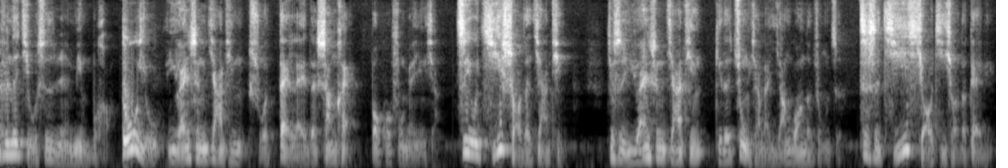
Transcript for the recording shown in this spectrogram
分之九十的人命不好，都有原生家庭所带来的伤害，包括负面影响。只有极少的家庭，就是原生家庭给他种下了阳光的种子，这是极小极小的概率。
